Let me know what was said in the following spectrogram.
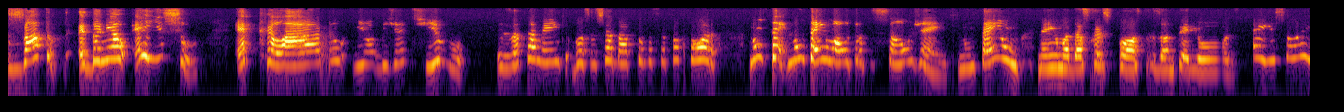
Exato. É, Daniel, é isso é claro e objetivo. Exatamente. Você se adapta, você está fora. Não tem, não tem uma outra opção, gente. Não tem um, nenhuma das respostas anteriores. É isso ou é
